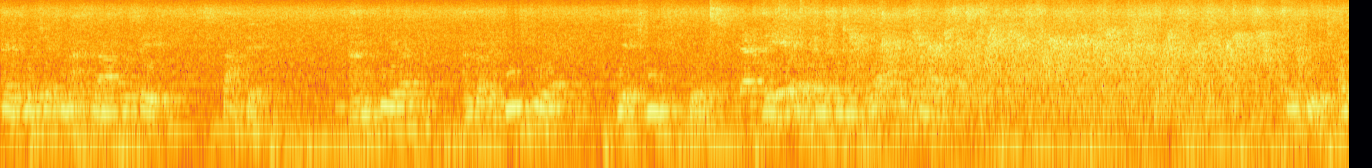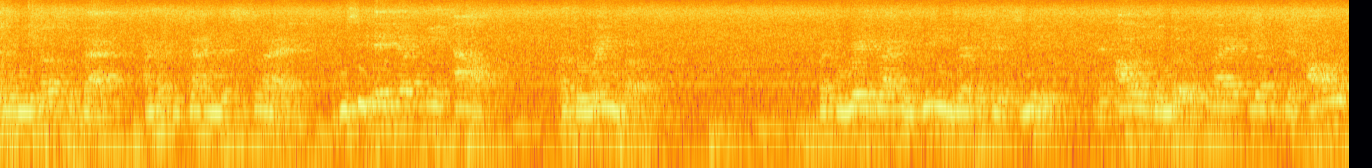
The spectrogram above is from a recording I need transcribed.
and it was just my job to say, stop it. I'm here. I'm going to be here. Get used to it. That's and it. So, as a of Thank you. As a result of that, I have designed this flag. You see, they left me out of the rainbow. But the red, black, and green represents me. And all of the little flags represent all of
